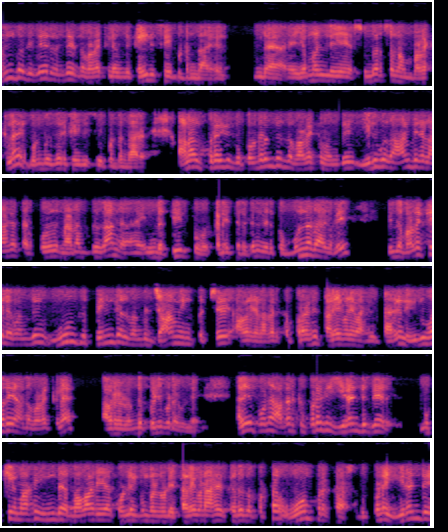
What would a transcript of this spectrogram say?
ஒன்பது பேர் வந்து இந்த வழக்கில் வந்து கைது செய்யப்பட்டிருந்தார்கள். இந்த எம்எல்ஏ சுதர்சனம் வழக்குல ஒன்பது பேர் கைது செய்யப்பட்டிருந்தார்கள். ஆனால் பிறகு இது தொடர்ந்து இந்த வழக்கு வந்து இருபது ஆண்டுகளாக தற்போது நடந்துதான் இந்த தீர்ப்பு கிடைத்திருக்கிறது. இதற்கு முன்னதாகவே இந்த வழக்கில வந்து மூன்று பெண்கள் வந்து ஜாமீன் பெற்று அவர்கள் அதற்கு பிறகு தலைமறைவாகிவிட்டார்கள் இதுவரை அந்த வழக்குல அவர்கள் வந்து பிடிபடவில்லை. அதே போல அதற்கு பிறகு இரண்டு பேர் முக்கியமாக இந்த பவாரியா கொள்ளை கும்பலினுடைய தலைவனாக கருதப்பட்ட ஓம் பிரகாஷ் உட்பட இரண்டு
